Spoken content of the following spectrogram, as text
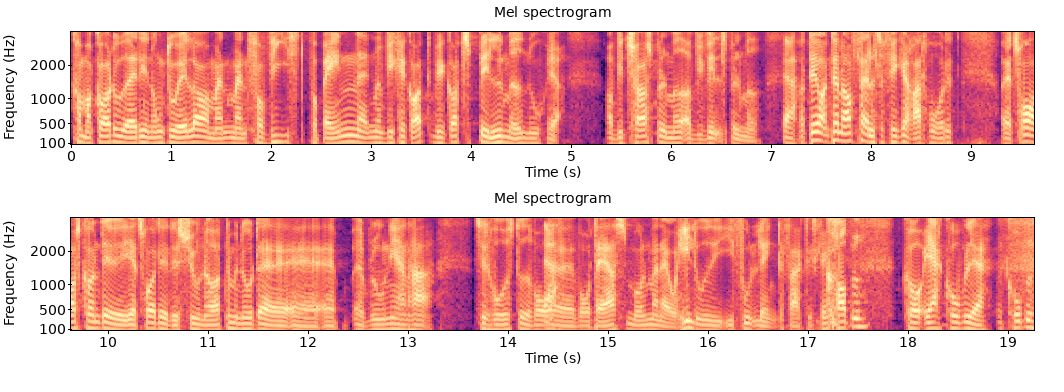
kommer godt ud af det i nogle dueller, og man, man får vist på banen, at man, vi, kan godt, vi kan godt spille med nu her. Og vi tør spille med, og vi vil spille med. Ja. Og det, den opfattelse fik jeg ret hurtigt. Og jeg tror også kun, det, jeg tror, det er det 7. og 8. minut af, af, af Rooney, han har sit hovedstød, hvor, Ja. øh, hvor deres målmand er jo helt ude i, i fuld længde, faktisk. Ikke? Kobbel. Ko- ja, Kobel, ja. Kobbel.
